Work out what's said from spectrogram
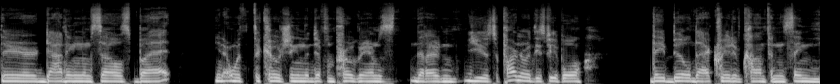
They're doubting themselves, but you know, with the coaching and the different programs that I use to partner with these people, they build that creative confidence. They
